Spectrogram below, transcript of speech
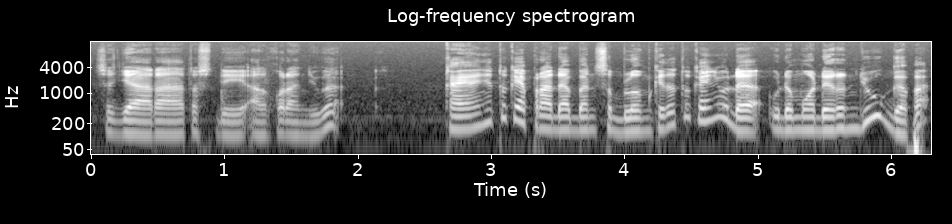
sejarah terus di Al-Qur'an juga kayaknya tuh kayak peradaban sebelum kita tuh kayaknya udah udah modern juga, Pak.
